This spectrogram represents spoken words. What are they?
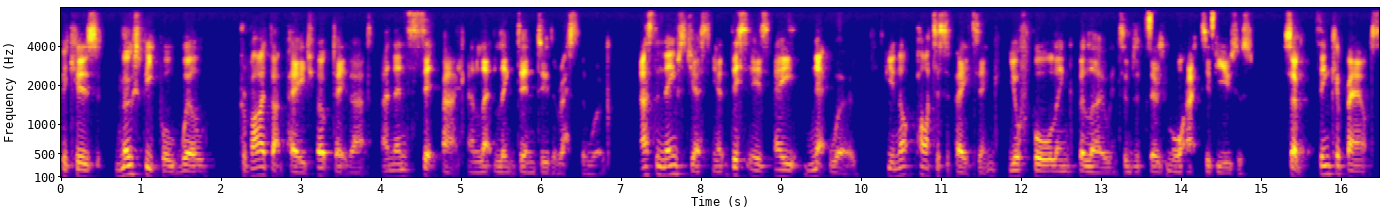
because most people will provide that page, update that, and then sit back and let LinkedIn do the rest of the work as the name suggests, you know, this is a network. If you're not participating, you're falling below in terms of those more active users. So think about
